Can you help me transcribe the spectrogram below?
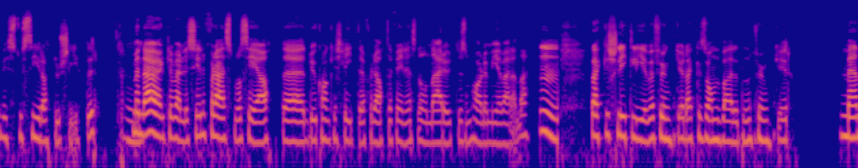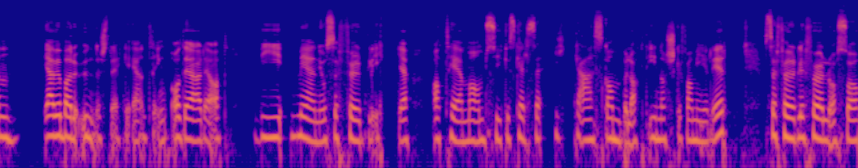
hvis du sier at du sliter. Mm. Men det er jo egentlig veldig synd, for det er som å si at uh, du kan ikke slite fordi at det finnes noen der ute som har det mye verre enn deg. Mm. Det er ikke slik livet funker, det er ikke sånn verden funker. Men jeg vil bare understreke én ting, og det er det at vi mener jo selvfølgelig ikke at temaet om psykisk helse ikke er skambelagt i norske familier. Selvfølgelig føler også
